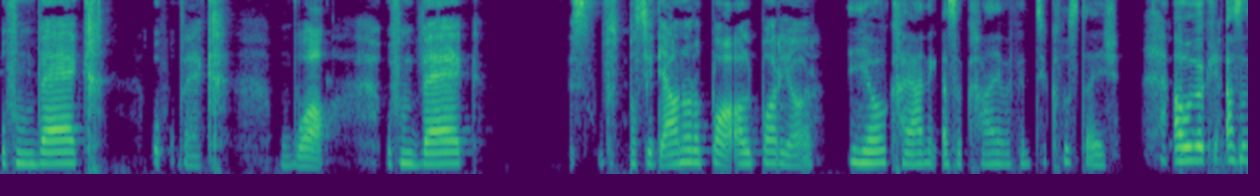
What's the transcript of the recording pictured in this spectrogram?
auf dem Weg. Auf, Weg. Wow. Auf dem Weg. Es passiert ja auch nur ein paar, alle paar Jahre. Ja, keine Ahnung, also keine Ahnung, was für ein Zyklus da ist. Aber wirklich, also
